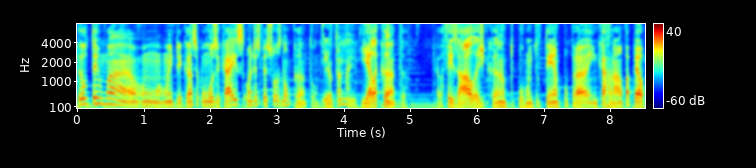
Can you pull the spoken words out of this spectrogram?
eu tenho uma, um- uma implicância com musicais onde as pessoas não cantam. Eu também. E ela canta. Ela fez aulas de canto por muito tempo pra encarnar o papel.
